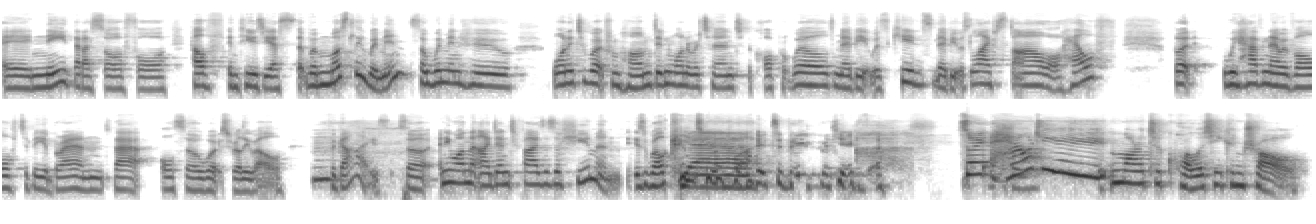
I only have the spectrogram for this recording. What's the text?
a need that I saw for health enthusiasts that were mostly women so women who wanted to work from home didn't want to return to the corporate world maybe it was kids maybe it was lifestyle or health but we have now evolved to be a brand that also works really well mm. for guys. So anyone that identifies as a human is welcome yeah. to apply to be a producer. So, how do you monitor quality control?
